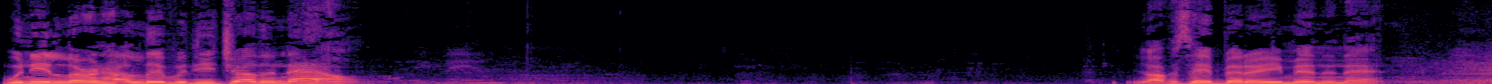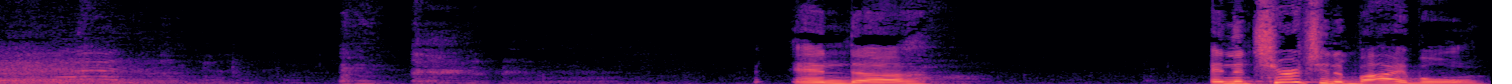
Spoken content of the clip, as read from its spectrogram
we need to learn how to live with each other now. Y'all can say a better amen than that. And, uh, and the church in the Bible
